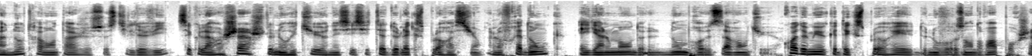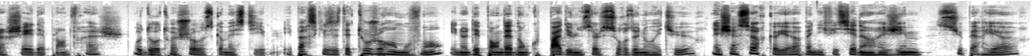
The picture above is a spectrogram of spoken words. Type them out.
Un autre avantage de ce style de vie, c'est que la recherche de nourriture nécessitait de l'exploration. Elle offrait donc également de nombreuses aventures. Quoi de mieux que d'explorer de nouveaux endroits pour chercher des plantes fraîches ou d'autres choses comestibles? Et parce qu'ils étaient toujours en mouvement et ne dépendaient donc pas d'une seule source de nourriture, les chasseurs-cueilleurs bénéficiaient d'un régime supérieur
